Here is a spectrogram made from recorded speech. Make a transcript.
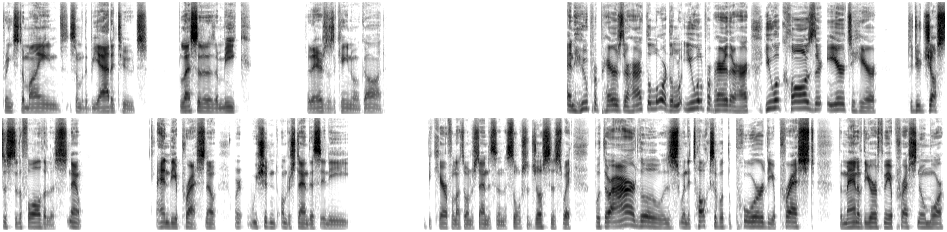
Brings to mind some of the Beatitudes. Blessed are the meek, for theirs is the kingdom of God. And who prepares their heart? The Lord. The, you will prepare their heart. You will cause their ear to hear, to do justice to the fatherless. Now, and the oppressed. Now, we shouldn't understand this in a be careful not to understand this in a social justice way. But there are those when it talks about the poor, the oppressed, the man of the earth may oppress no more.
